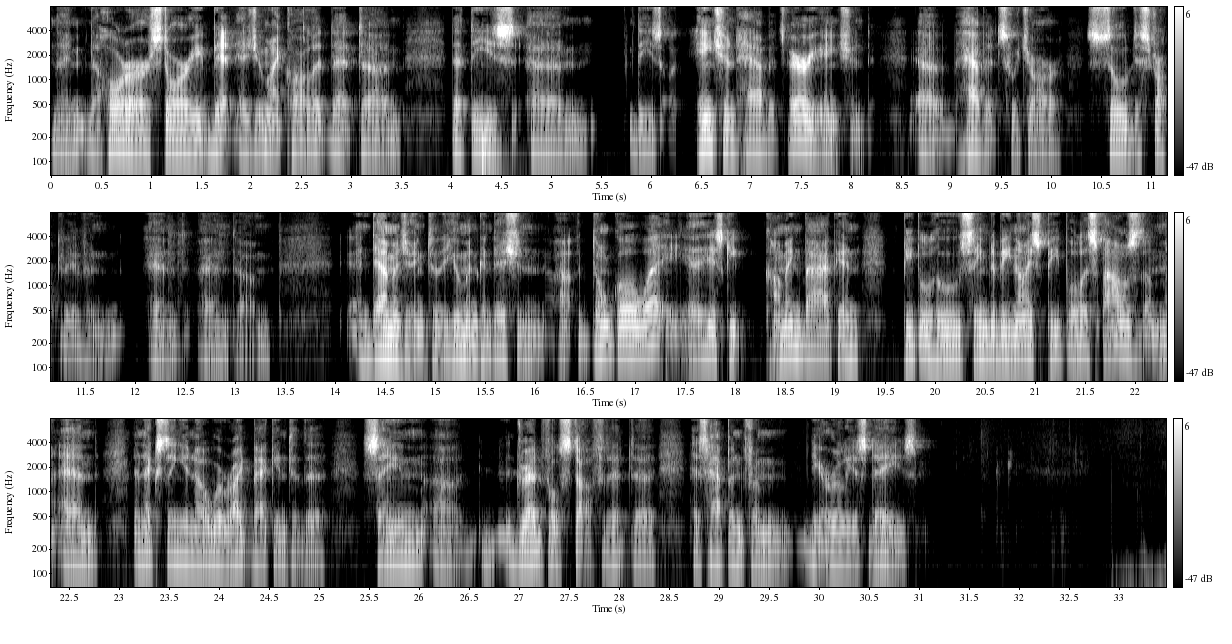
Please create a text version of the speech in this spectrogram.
the, the horror story bit, as you might call it, that um, that these um, these ancient habits, very ancient uh, habits, which are so destructive and and and um, and damaging to the human condition, uh, don't go away. They just keep coming back, and people who seem to be nice people espouse them, and the next thing you know, we're right back into the same uh, dreadful stuff that uh, has happened from the earliest days.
